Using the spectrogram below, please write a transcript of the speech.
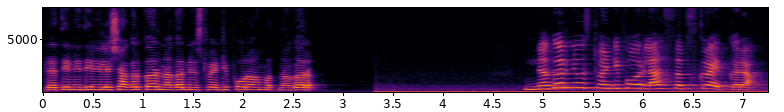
प्रतिनिधी Nilesh Agarkar Nagar news twenty four Ahmednagar. Nagar news twenty फोरला सबस्क्राईब करा.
